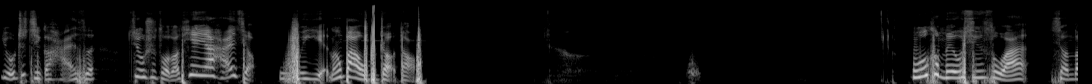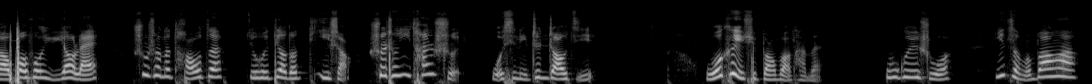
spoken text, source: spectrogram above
有这几个孩子。”就是走到天涯海角，乌龟也能把我们找到。我可没有心思玩，想到暴风雨要来，树上的桃子就会掉到地上，摔成一滩水，我心里真着急。我可以去帮帮他们。乌龟说：“你怎么帮啊？”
